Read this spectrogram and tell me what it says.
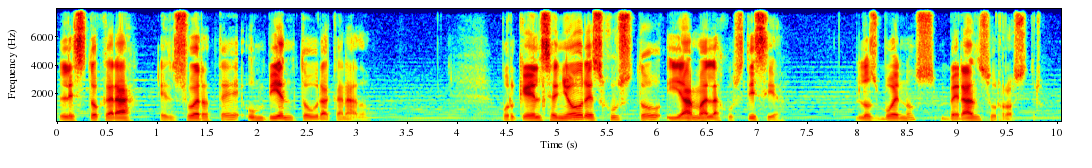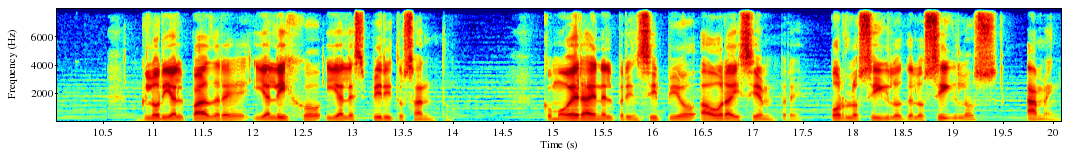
les tocará en suerte un viento huracanado porque el Señor es justo y ama la justicia. Los buenos verán su rostro. Gloria al Padre, y al Hijo, y al Espíritu Santo, como era en el principio, ahora y siempre, por los siglos de los siglos. Amén.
